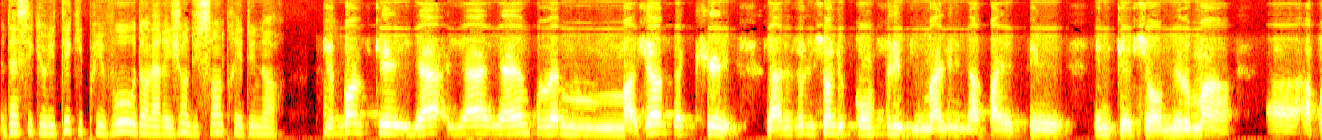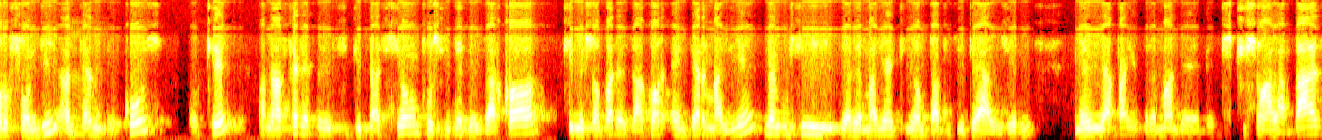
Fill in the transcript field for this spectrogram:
d'insécurité qui prévaut dans la région du centre et du nord? Je pense qu'il y, a, un problème majeur, c'est que la résolution du conflit du Mali n'a pas été une question mûrement euh, approfondie en mm. termes de cause. On a fait des précipitations pour signer des accords qui ne sont pas des accords intermaliens, même s'il y a des Maliens qui ont participé à Algérie, mais il n'y a pas eu vraiment de discussions à la base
